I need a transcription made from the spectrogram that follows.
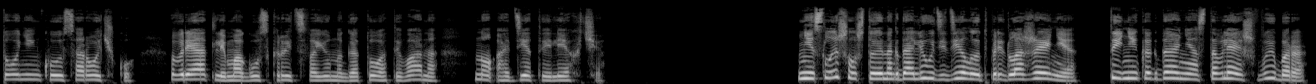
тоненькую сорочку. Вряд ли могу скрыть свою наготу от Ивана, но одетый легче. «Не слышал, что иногда люди делают предложения? Ты никогда не оставляешь выбора!»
